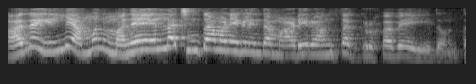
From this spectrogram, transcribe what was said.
ಆದ್ರೆ ಇಲ್ಲಿ ಅಮ್ಮನ ಮನೆಯೆಲ್ಲ ಚಿಂತಾಮಣಿಗಳಿಂದ ಮಾಡಿರೋ ಅಂತ ಗೃಹವೇ ಇದು ಅಂತ.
